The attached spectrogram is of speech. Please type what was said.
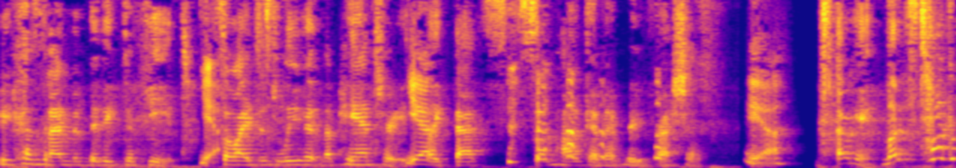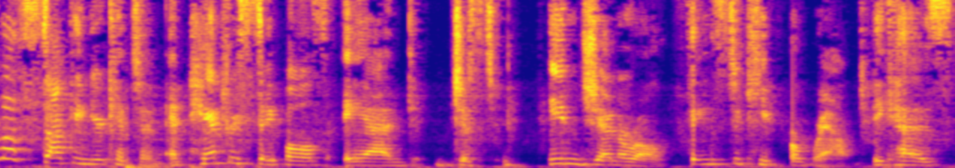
because I'm admitting defeat. Yeah. So I just leave it in the pantry. Yeah. Like that's somehow going to refresh it. Yeah. Okay. Let's talk about stocking your kitchen and pantry staples and just in general things to keep around because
